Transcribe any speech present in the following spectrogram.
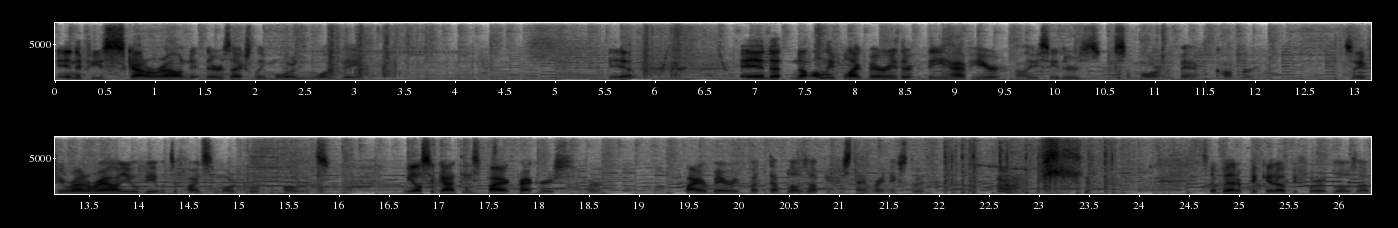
And if you scout around, there's actually more than one vein. Yep. And uh, not only blackberry they have here, uh, you see there's some more bam copper. So if you run around, you'll be able to find some more cool components. We also got these firecrackers or fireberry, but that blows up if you stand right next to it. so better pick it up before it blows up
